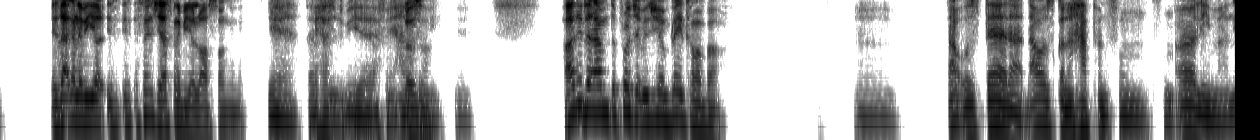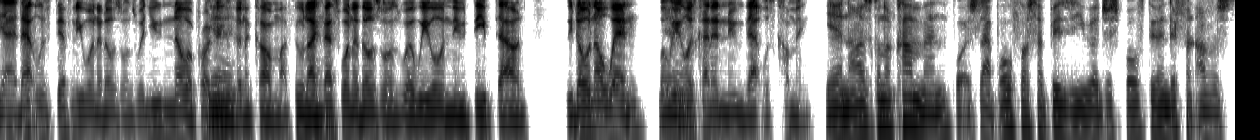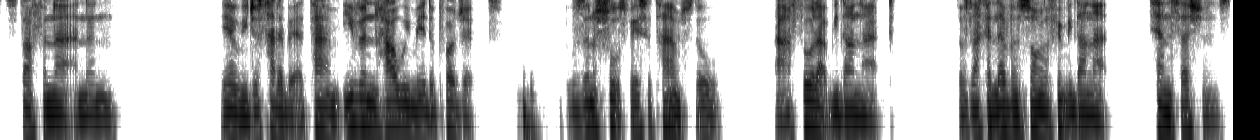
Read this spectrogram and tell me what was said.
is that going to be your, is, is- essentially that's going to be your last song, innit? Yeah, definitely. has to be, yeah. Definitely has to Closer. be. Yeah. How did um, the project with you and Blade come about? Um, that was there. That that was gonna happen from from early, man. Yeah, that was definitely one of those ones when you know a project's Yeah. gonna come. I feel like that's one of those ones where we all knew deep down. We don't know when, but we always kind of knew that was coming. Yeah, no, it's gonna come, man. But it's like both of us are busy. We're just both doing different other stuff and that, and then yeah, we just had a bit of time. Even how we made the project, it was in a short space of time. Still, I feel like we done like there was like eleven songs. I think we done like ten sessions,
